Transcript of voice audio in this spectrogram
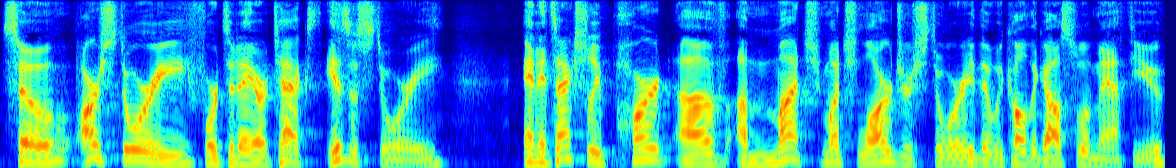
So, our story for today, our text, is a story, and it's actually part of a much, much larger story that we call the Gospel of Matthew.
